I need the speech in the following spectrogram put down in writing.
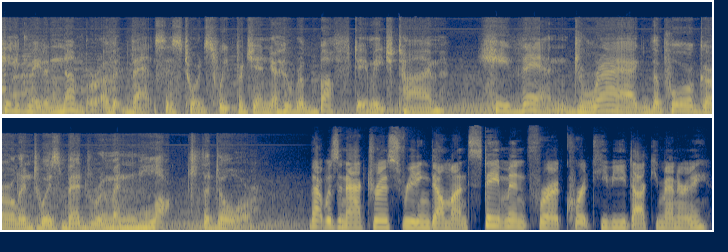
He had made a number of advances toward sweet Virginia, who rebuffed him each time. He then dragged the poor girl into his bedroom and locked the door. That was an actress reading Delmont's statement for a court TV documentary.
